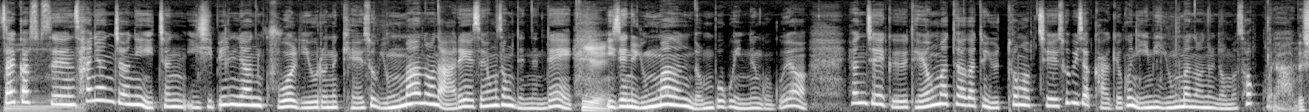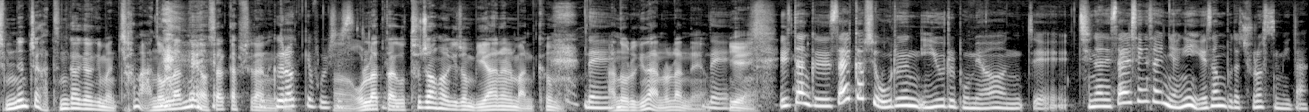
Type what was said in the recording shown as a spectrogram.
쌀값은 4년 전이 2021년 9월 이후로는 계속 6만 원 아래에서 형성됐는데 예. 이제는 6만 원을 넘보고 있는 거고요. 현재 그 대형마트와 같은 유통업체의 소비자 가격은 이미 6만 원을 넘어섰고요. 야, 근데 10년째 같은 가격이면 참 안 올랐네요, 쌀값이라는 게. 그렇게 볼수 어, 있습니다. 올랐다고 투정하기 좀 미안할 만큼 네. 안 오르기는 안 올랐네요. 네. 예. 일단 그 쌀값이 오른 이유를 보면 이제 지난 해 쌀 생산량이 예상보다 줄었습니다.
